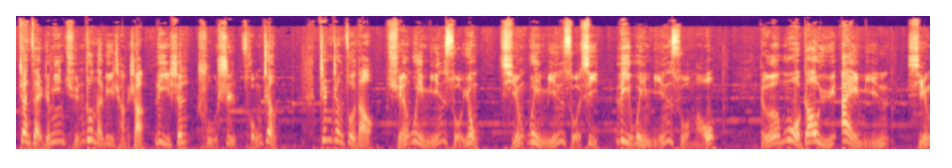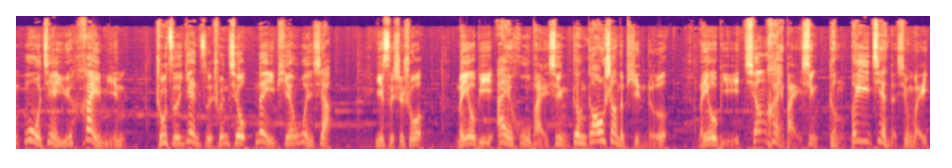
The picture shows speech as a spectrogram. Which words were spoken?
站在人民群众的立场上立身处世从政，真正做到权为民所用。情为民所系，利为民所谋，德莫高于爱民，行莫见于害民。出自《晏子春秋内篇问下》，意思是说，没有比爱护百姓更高尚的品德，没有比戕害百姓更卑贱的行为。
